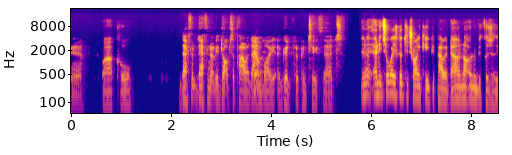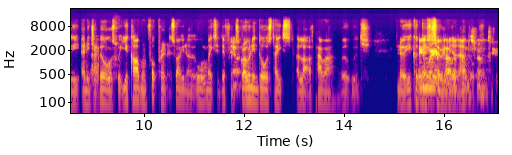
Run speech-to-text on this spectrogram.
Yeah. Wow, cool. Def- definitely drops the power down Yeah. by a good flipping two thirds. And, Yeah. and it's always good to try and keep your power down, not only because of the energy Yeah, bills, but your carbon footprint as well. You know, it all makes a difference. Yeah. Growing indoors takes a lot of power, uh, which you know you couldn't depending where your necessarily be power done comes outdoors. from too.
